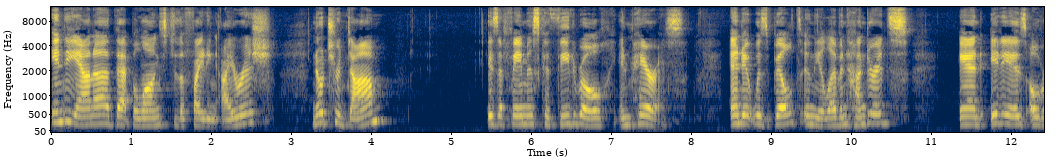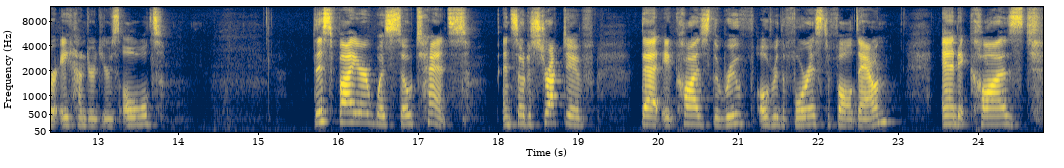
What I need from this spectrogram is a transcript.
Indiana that belongs to the Fighting Irish. Notre Dame is a famous cathedral in Paris, and it was built in the 1100s, and it is over 800 years old. This fire was so tense and so destructive that it caused the roof over the forest to fall down and it caused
